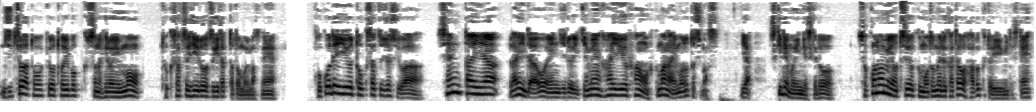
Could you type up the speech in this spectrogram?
実は東京トイボックスのヒロインも特撮ヒーロー好きだったと思いますね。ここで言う特撮女子は、戦隊やライダーを演じるイケメン俳優ファンを含まないものとします。いや、好きでもいいんですけど、そこのみを強く求める方を省くという意味ですね。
